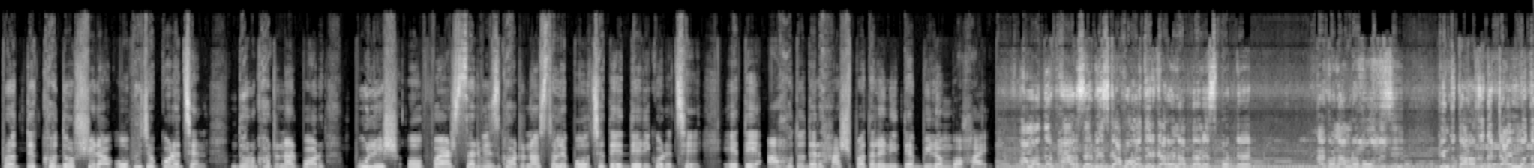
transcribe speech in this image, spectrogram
প্রত্যক্ষদর্শীরা অভিযোগ করেছেন, দুর্ঘটনার পর পুলিশ ও ফায়ার সার্ভিস ঘটনাস্থলে পৌঁছতে দেরি করেছে। এতে আহতদের হাসপাতালে নিতে বিলম্ব হয়। আমাদের ফায়ার সার্ভিস গাফলতির কারণে আপনার স্পট এখন আমরা বলতেছি। কিন্তু তারা যদি টাইম মতো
